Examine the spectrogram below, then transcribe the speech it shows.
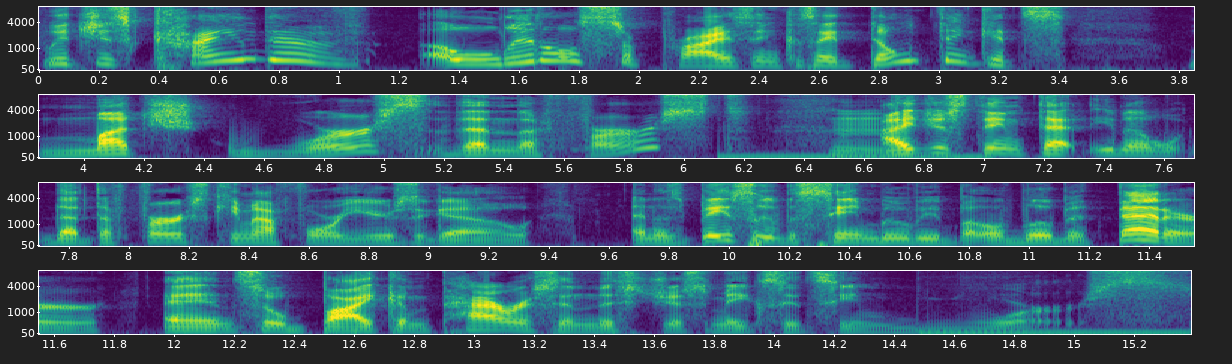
which is kind of a little surprising because I don't think it's much worse than the first. Hmm. I just think that you know that the first came out four years ago and is basically the same movie but a little bit better, and so by comparison, this just makes it seem worse.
